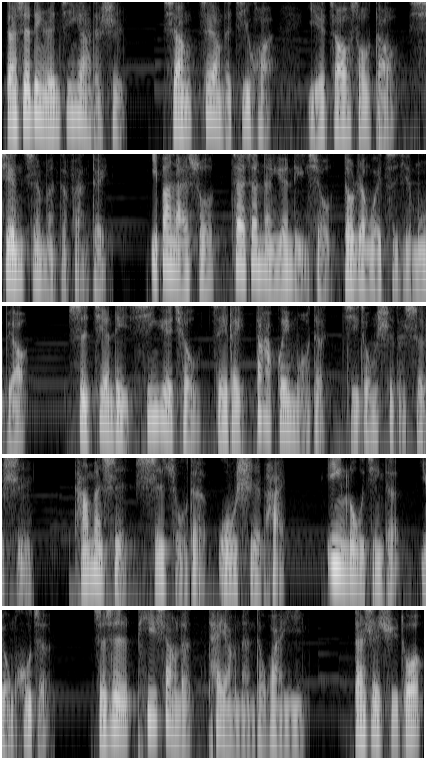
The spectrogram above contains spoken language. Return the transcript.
但是令人惊讶的是，像这样的计划也遭受到先知们的反对。一般来说，再生能源领袖都认为自己的目标是建立新月球这类大规模的集中式的设施。他们是十足的巫师派，硬路径的拥护者，只是披上了太阳能的外衣。但是许多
